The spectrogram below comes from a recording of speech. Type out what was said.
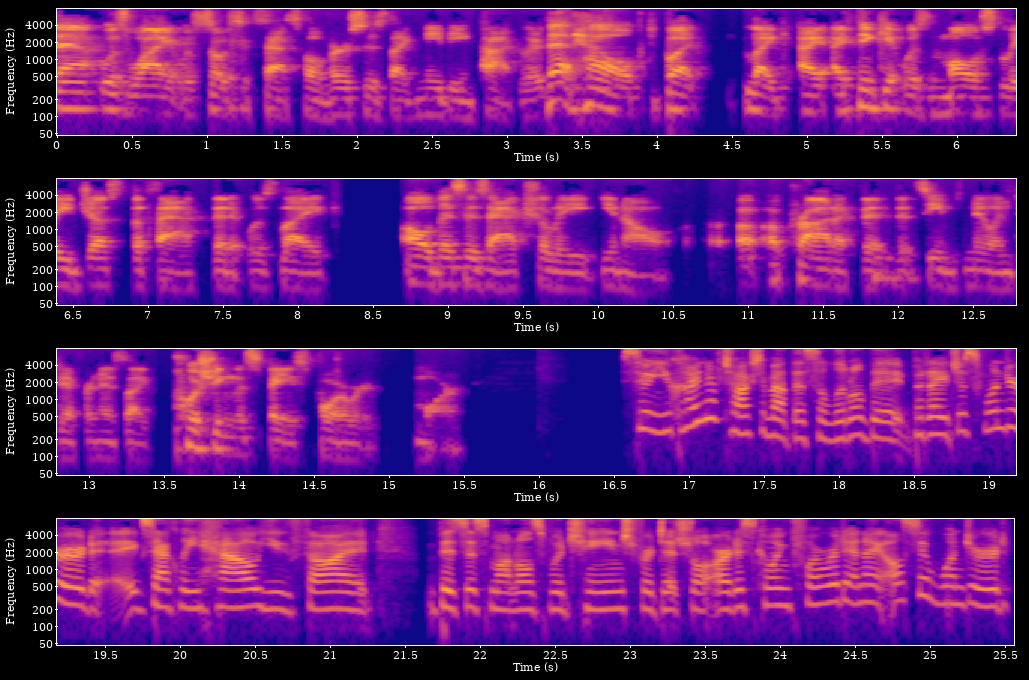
that was why it was so successful versus like me being popular. That helped but like i, I think it was mostly just the fact that it was like oh this is actually you know a, a product that, that seems new and different. Is like pushing the space forward more so you kind of talked about this a little bit, but I just wondered exactly how you thought business models would change for digital artists going forward. And I also wondered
